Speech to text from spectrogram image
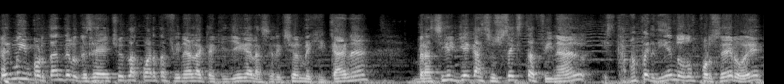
Es muy importante lo que se ha hecho, es la cuarta final a la que llega la selección mexicana. Brasil llega a su sexta final, estaba perdiendo 2 por 0, ¿eh?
